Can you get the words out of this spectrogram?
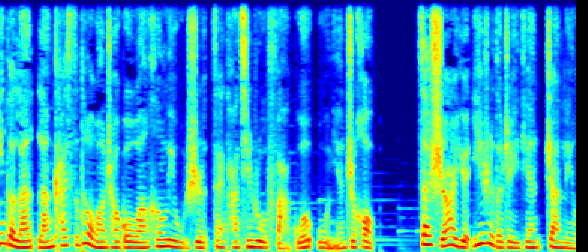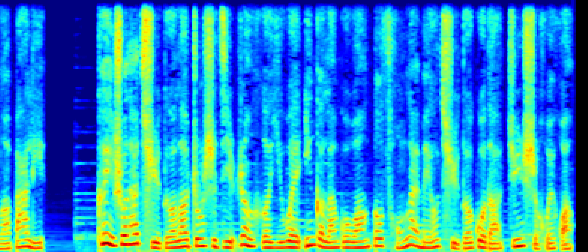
英格兰兰开斯特王朝国王亨利五世在他侵入法国五年之后，在十二月一日的这一天占领了巴黎，可以说他取得了中世纪任何一位英格兰国王都从来没有取得过的军事辉煌。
